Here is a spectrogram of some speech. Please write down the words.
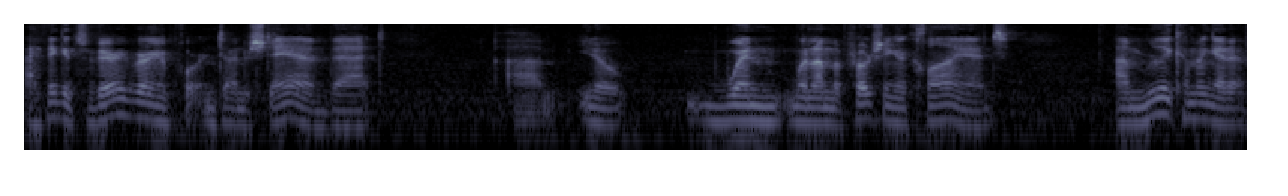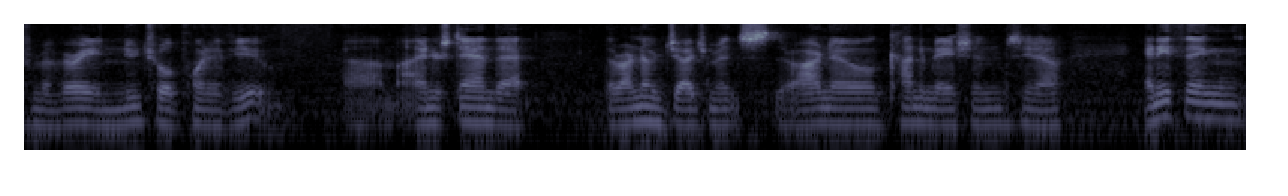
I think it's very very important to understand that, um, you know, when when I'm approaching a client, I'm really coming at it from a very neutral point of view. Um, I understand that there are no judgments, there are no condemnations. You know, anything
